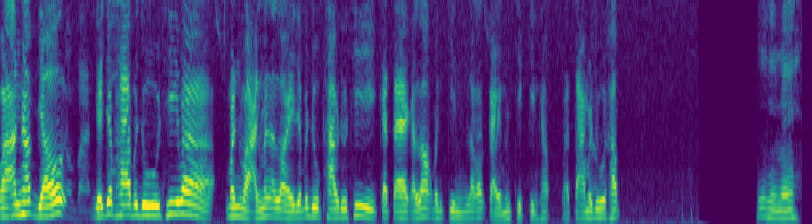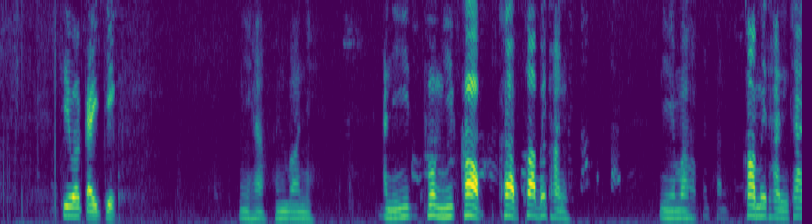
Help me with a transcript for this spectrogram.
หวานครับ เดี๋ยวหวานเดี๋ยวจะพาไปดูที่ว่ามันหวานมันอร่อยเดี๋ยวไปดูพาไปดูที่กระแตกระลอกมันกิน แล้วก็ไก่มันจิกกินครับไปตามไปดูครับ นี่เห็นไหมที่ว่าไก่จิก นี่ครับเห็นบอลนี่อันนี้พวกนี้ครอบครอบครอบไม่ทัน นี่มาชอบเป็นพันครอบไม่ทันใช่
